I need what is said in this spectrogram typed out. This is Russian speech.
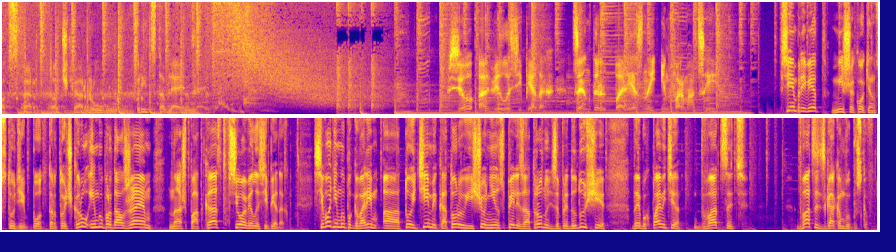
Отстар.ру представляет Все о велосипедах. Центр полезной информации. Всем привет! Миша Кокин в студии podster.ru и мы продолжаем наш подкаст «Все о велосипедах». Сегодня мы поговорим о той теме, которую еще не успели затронуть за предыдущие, дай бог памяти, 20 20 с гаком выпусков.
